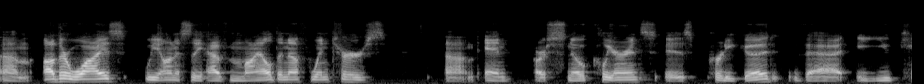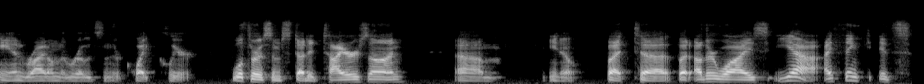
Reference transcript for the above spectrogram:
Um, otherwise, we honestly have mild enough winters um, and our snow clearance is pretty good that you can ride on the roads and they're quite clear. We'll throw some studded tires on, um, you know, but uh, but otherwise, yeah, I think it's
